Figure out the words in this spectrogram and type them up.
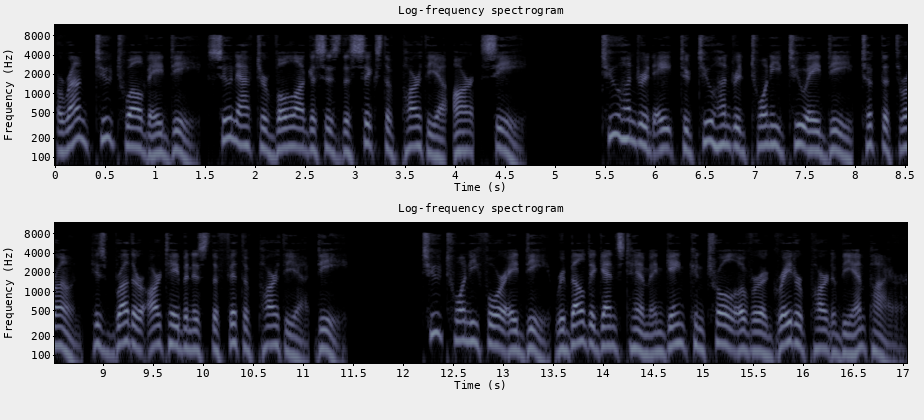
Around 212 AD, soon after Vologases VI of Parthia r. c. 208–222 AD took the throne, his brother Artabanus V of Parthia d. 224 AD rebelled against him and gained control over a greater part of the empire.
